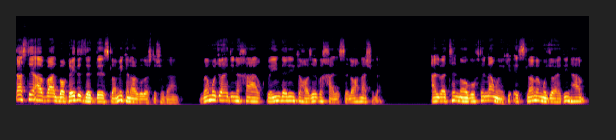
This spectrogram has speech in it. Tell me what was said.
دسته اول با قید ضد اسلامی کنار گذاشته شدند و مجاهدین خلق به این دلیل که حاضر به خل سلاح نشدند البته ناگفته نمونه که اسلام مجاهدین هم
